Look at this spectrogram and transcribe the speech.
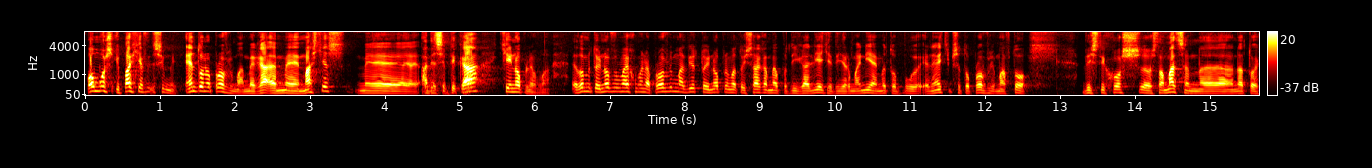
Όμως υπάρχει αυτή τη στιγμή έντονο πρόβλημα με, με μάσκες, με αντισηπτικά και ενόπνευμα. Εδώ με το ενόπνευμα έχουμε ένα πρόβλημα, διότι το ενόπνευμα το εισάγαμε από τη Γαλλία και τη Γερμανία με το που ενέκυψε το πρόβλημα αυτό. Δυστυχώς ε, σταμάτησαν ε, να το,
